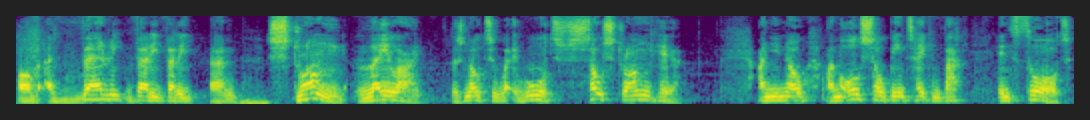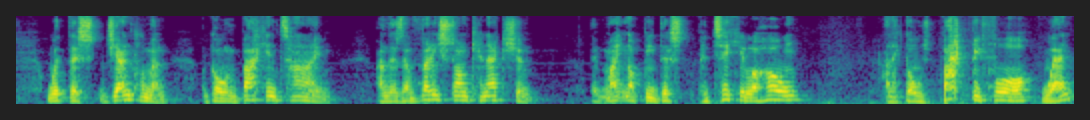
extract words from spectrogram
of a very, very, very um, strong ley line. There's no two ways. Oh, it's so strong here. And you know, I'm also being taken back in thought with this gentleman going back in time, and there's a very strong connection. It might not be this particular home, and it goes back before when?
